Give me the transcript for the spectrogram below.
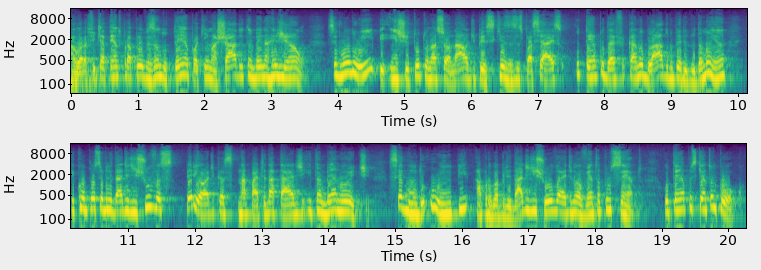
Agora fique atento para a previsão do tempo aqui em Machado e também na região. Segundo o INPE, Instituto Nacional de Pesquisas Espaciais, o tempo deve ficar nublado no período da manhã e com possibilidade de chuvas periódicas na parte da tarde e também à noite. Segundo o INPE, a probabilidade de chuva é de 90%. O tempo esquenta um pouco.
